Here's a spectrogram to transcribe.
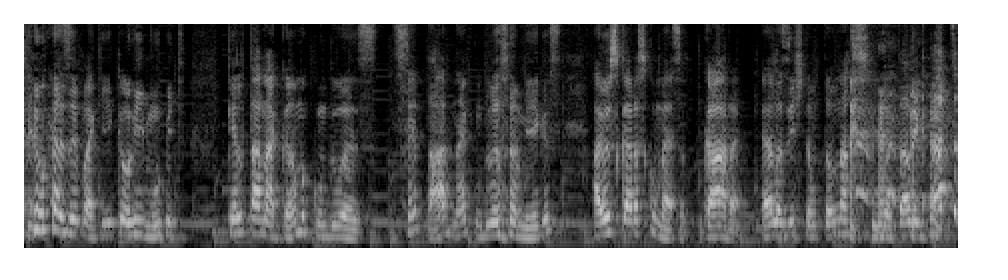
Tem um exemplo aqui que eu ri muito. Que ele tá na cama com duas. sentado, né? Com duas amigas. Aí os caras começam. Cara, elas estão tão na sua, tá ligado?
